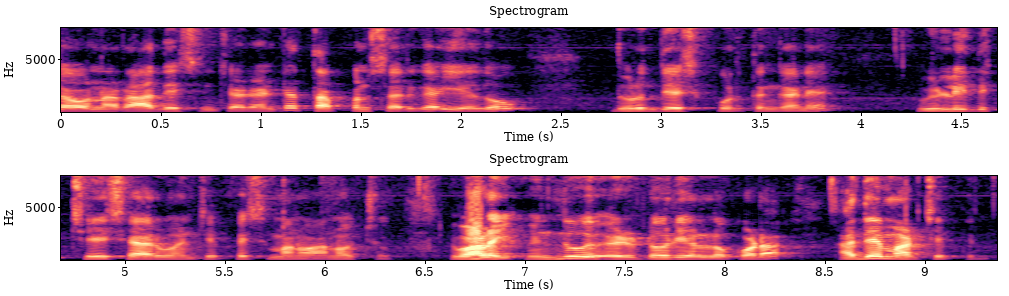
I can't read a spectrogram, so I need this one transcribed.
గవర్నర్ ఆదేశించాడంటే తప్పనిసరిగా ఏదో దురుద్దేశపూరితంగానే వీళ్ళు ఇది చేశారు అని చెప్పేసి మనం అనవచ్చు ఇవాళ హిందూ ఎడిటోరియల్లో కూడా అదే మాట చెప్పింది.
